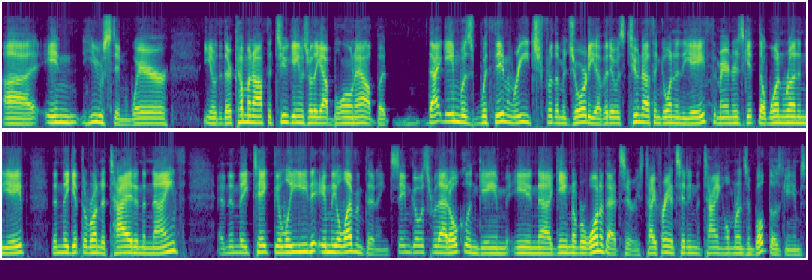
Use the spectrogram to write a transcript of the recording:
uh, in Houston, where you know they're coming off the two games where they got blown out, but that game was within reach for the majority of it. It was two nothing going in the eighth. The Mariners get the one run in the eighth, then they get the run to tie it in the ninth, and then they take the lead in the eleventh inning. Same goes for that Oakland game in uh, game number one of that series. Ty France hitting the tying home runs in both those games.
